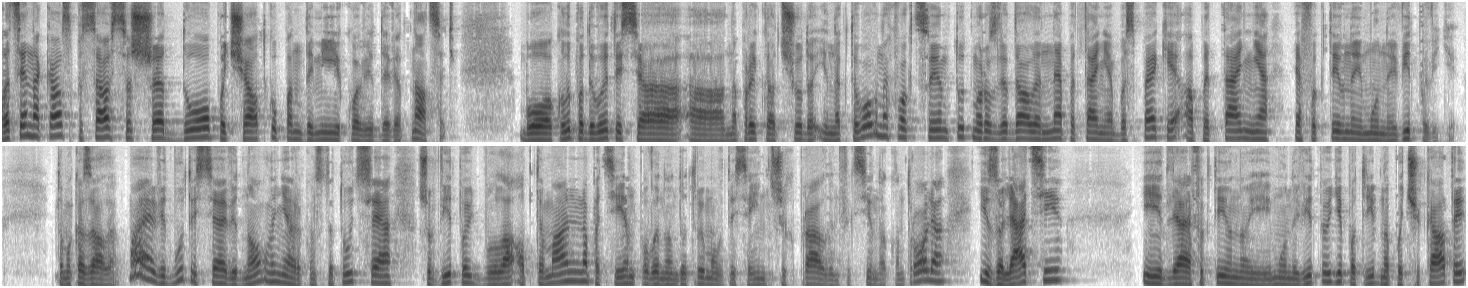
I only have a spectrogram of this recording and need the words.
Але цей наказ писався ще до початку пандемії COVID-19. Бо коли подивитися, наприклад, щодо інактивованих вакцин, тут ми розглядали не питання безпеки, а питання ефективної імунної відповіді. Тому казали, має відбутися відновлення, реконституція, щоб відповідь була оптимальна. Пацієнт повинен дотримуватися інших правил інфекційного контролю, ізоляції. І для ефективної імунної відповіді потрібно почекати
